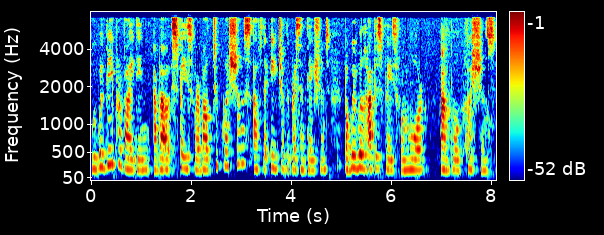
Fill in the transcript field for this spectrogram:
We will be providing about space for about two questions after each of the presentations, but we will have a space for more ample questions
